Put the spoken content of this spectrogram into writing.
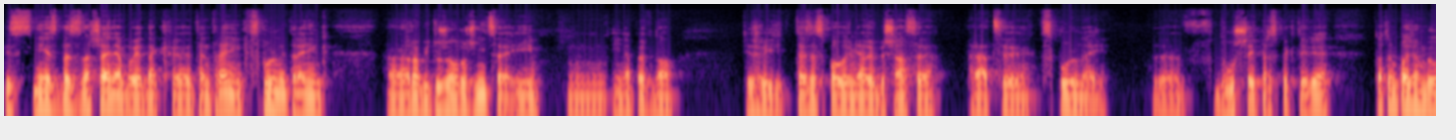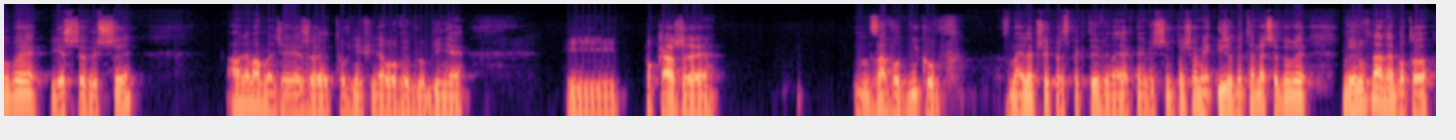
jest, nie jest bez znaczenia, bo jednak e, ten trening, wspólny trening e, robi dużą różnicę i, mm, i na pewno jeżeli te zespoły miałyby szansę pracy wspólnej e, w dłuższej perspektywie, to ten poziom byłby jeszcze wyższy, ale mam nadzieję, że turniej finałowy w Lublinie i pokaże zawodników z najlepszej perspektywy na jak najwyższym poziomie i żeby te mecze były wyrównane, bo to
